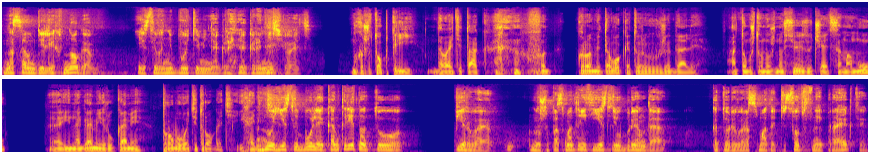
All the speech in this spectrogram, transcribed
На самом деле их много, если вы не будете меня ограничивать. Ну хорошо, топ-3. Давайте так. вот, кроме того, который вы уже дали. О том, что нужно все изучать самому э, и ногами, и руками пробовать и трогать, и ходить. Ну, если более конкретно, то первое, нужно посмотреть, есть ли у бренда которые вы рассматриваете, собственные проекты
